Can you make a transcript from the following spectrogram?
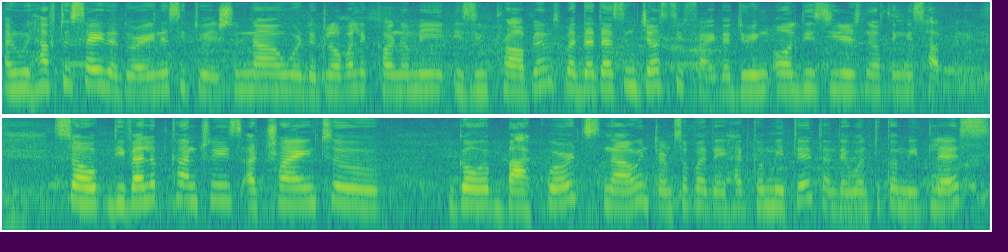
And we have to say that we're in a situation now where the global economy is in problems, but that doesn't justify that during all these years nothing is happening. So developed countries are trying to go backwards now in terms of what they had committed, and they want to commit less.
